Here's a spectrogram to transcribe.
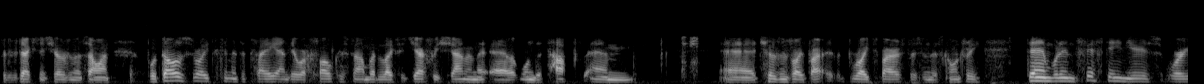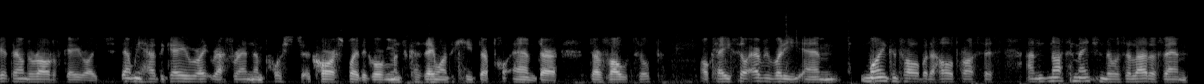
for the protection of children and so on. But those rights came into play and they were focused on by the likes of Geoffrey Shannon, uh, one of the top um, uh, children's right bar- rights barristers in this country. Then within 15 years, we're get down the road of gay rights. Then we had the gay right referendum pushed, of course, by the government because they want to keep their um, their their votes up. Okay, so everybody um, mind controlled by the whole process, and not to mention there was a lot of um,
